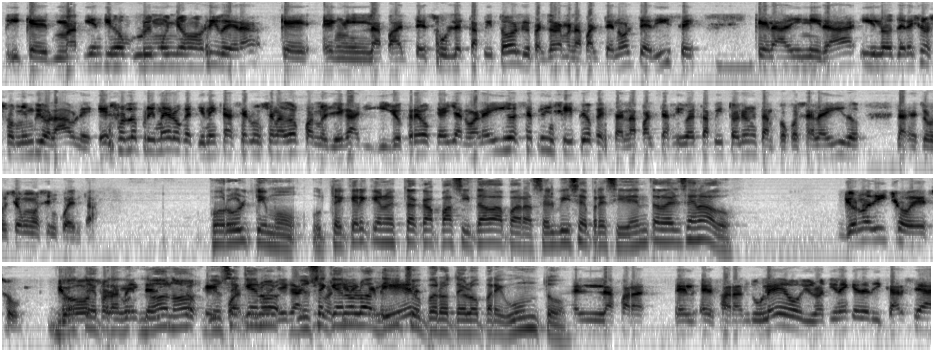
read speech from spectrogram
y que más bien dijo Luis Muñoz Rivera, que en la parte sur del Capitolio, perdóname, en la parte norte dice que la dignidad y los derechos son inviolables. Eso es lo primero que tiene que hacer un senador cuando llega allí. Y yo creo que ella no ha leído ese principio que está en la parte arriba del Capitolio ni tampoco se ha leído la resolución 150. Por último, ¿usted cree que no está capacitada para ser vicepresidenta del Senado? Yo no he dicho eso. Yo no, no, yo sé que no, yo sé que no lo has dicho, pero te lo pregunto. El, faranduleo y uno tiene que dedicarse a,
